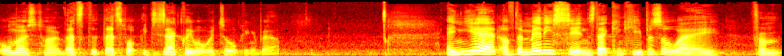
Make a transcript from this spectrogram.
Almost home. That's, the, that's what, exactly what we're talking about. And yet, of the many sins that can keep us away from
